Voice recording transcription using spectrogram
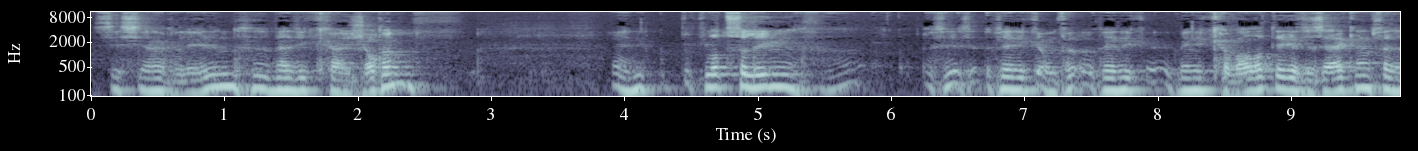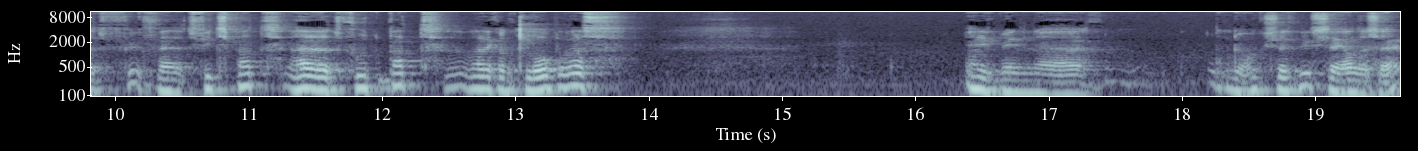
Zes jaar geleden ben ik gaan joggen. En plotseling ben ik, ben ik, ben ik gevallen tegen de zijkant van het, van het fietspad, het voetpad waar ik aan het lopen was. En ik ben, uh, ik zeg, aan de zij.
